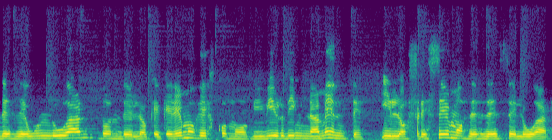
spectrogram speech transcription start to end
desde un lugar donde lo que queremos es como vivir dignamente y lo ofrecemos desde ese lugar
